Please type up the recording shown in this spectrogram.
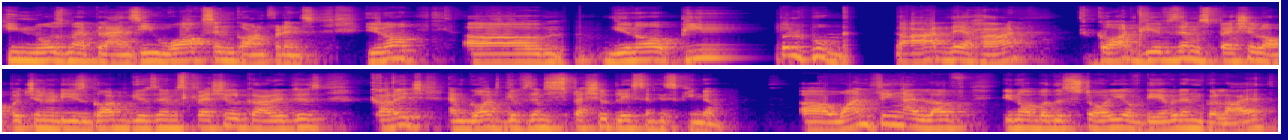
he knows my plans, he walks in confidence. You know, um, you know, people who guard their heart God gives them special opportunities. God gives them special courages, courage, and God gives them special place in His kingdom. Uh, one thing I love, you know, about the story of David and Goliath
